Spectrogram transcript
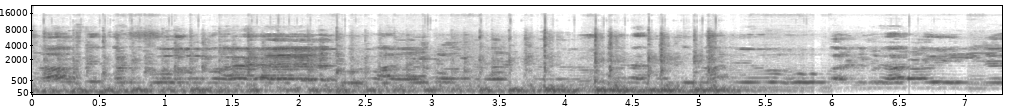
ਸਾਬ ਕੇ ਖੜਕੋ ਮੈਂ ਗੁਰਬਾਣੀ ਲੋਕ ਰੰਗ ਮਾਨਿਓ ਪਰਮ ਰਾਖੀ ਜੇ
